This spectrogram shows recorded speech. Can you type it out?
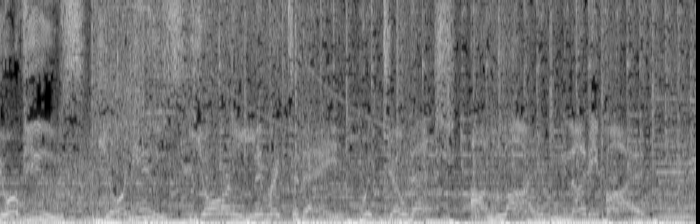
Your views, your news, your Limerick today with Joe Nash on Live 95.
